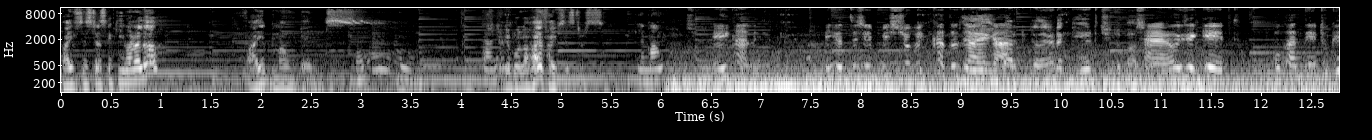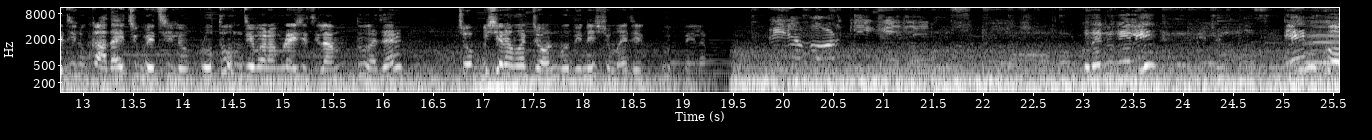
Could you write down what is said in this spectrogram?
ফাইভ সিস্টার্সকে কি বানালো? ফাইভ মাউন্টেন্স এটাকে বলা হয় ফাইভ সিস্টার্স এইখানে। এই হচ্ছে সেই বিশ্ববিখ্যাত জায়গা। একটা গেট ছিল হ্যাঁ ওই যে গেট ওখান দিয়ে কাদায় চুবেছিল প্রথম যেবার আমরা এসেছিলাম দু হাজার চব্বিশের আমার জন্মদিনের সময় যে ঘুরতে এলাম। কোথায় ঢুকে এলি? গ্লেনকো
